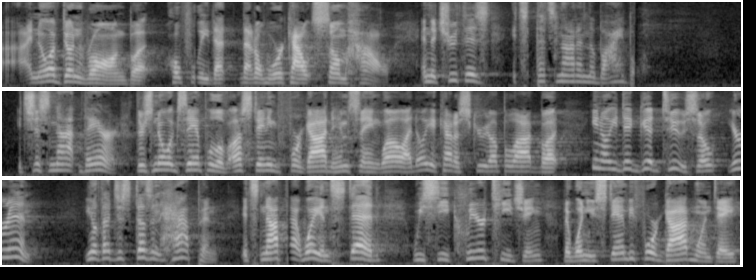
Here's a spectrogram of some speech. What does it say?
I know I've done wrong, but hopefully that, that'll work out somehow. And the truth is, it's, that's not in the Bible. It's just not there. There's no example of us standing before God and Him saying, Well, I know you kind of screwed up a lot, but you know, you did good too, so you're in. You know, that just doesn't happen. It's not that way. Instead, we see clear teaching that when you stand before God one day,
